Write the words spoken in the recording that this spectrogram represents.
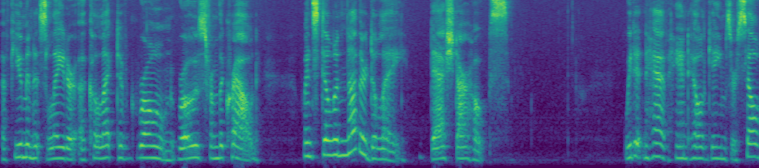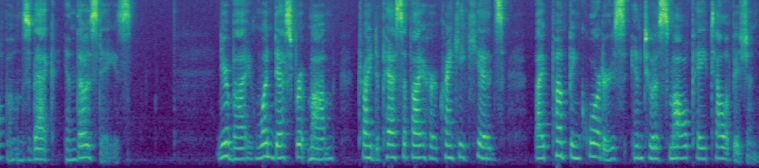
A few minutes later, a collective groan rose from the crowd when still another delay dashed our hopes. We didn't have handheld games or cell phones back in those days. Nearby, one desperate mom tried to pacify her cranky kids by pumping quarters into a small pay television.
